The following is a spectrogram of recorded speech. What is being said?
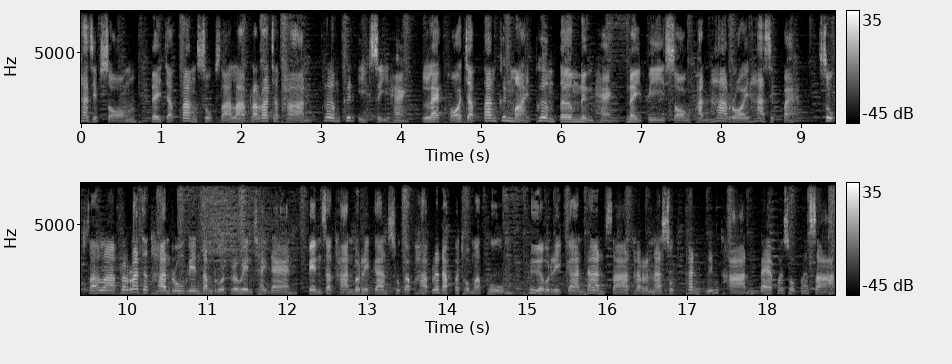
2552 ได้จัดตั้งสุขศาลาพระราชทาน เพิ่มขึ้นอีก 4 แห่ง และขอจัดตั้งขึ้นใหม่เพิ่มเติม 1 แห่งในปี 2558 สุขศาลาพระราชทานโรงเรียนตำรวจตระเวนชายแดน เป็นสถานบริการสุขภาพระดับปฐมภูมิ เพื่อบริการด้านสาธารณสุขขั้นพื้นฐาน แบบผสมผสาน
